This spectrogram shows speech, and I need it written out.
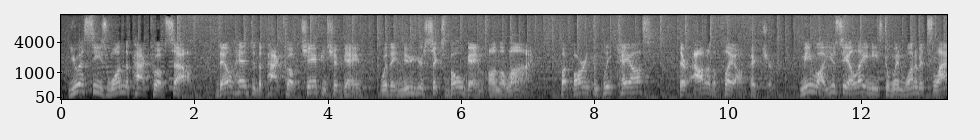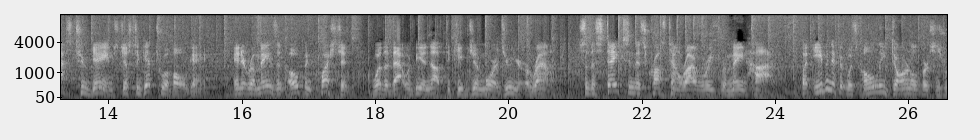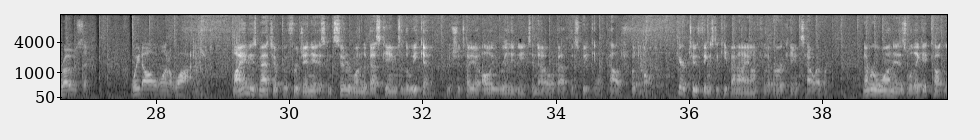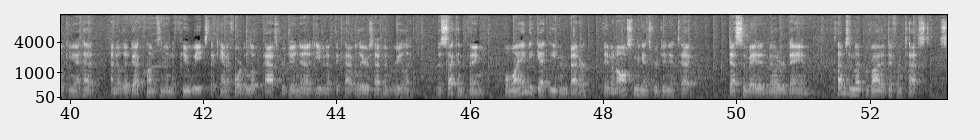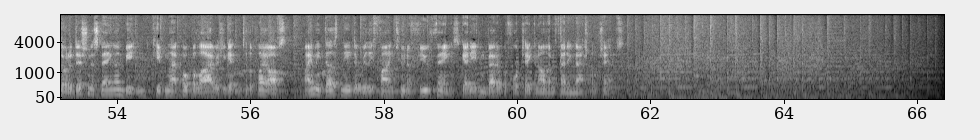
USC's won the Pac 12 South. They'll head to the Pac 12 championship game with a New Year's Six bowl game on the line. But barring complete chaos, they're out of the playoff picture. Meanwhile, UCLA needs to win one of its last two games just to get to a bowl game. And it remains an open question whether that would be enough to keep Jim Mora Jr. around. So the stakes in this crosstown rivalry remain high. But even if it was only Darnold versus Rosen, we'd all want to watch. Miami's matchup with Virginia is considered one of the best games of the weekend, which should tell you all you really need to know about this weekend of college football. Here are two things to keep an eye on for the Hurricanes, however. Number one is, will they get caught looking ahead? I know they've got Clemson in a few weeks. They can't afford to look past Virginia, even if the Cavaliers have been reeling. The second thing, will Miami get even better? They've been awesome against Virginia Tech, decimated Notre Dame, Clemson might provide a different test. So, in addition to staying unbeaten, keeping that hope alive as you get into the playoffs, Miami does need to really fine tune a few things, get even better before taking on the defending national champs.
